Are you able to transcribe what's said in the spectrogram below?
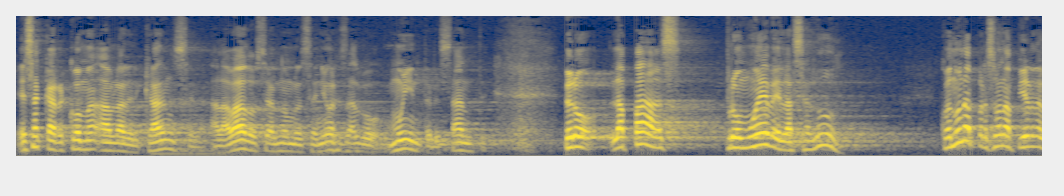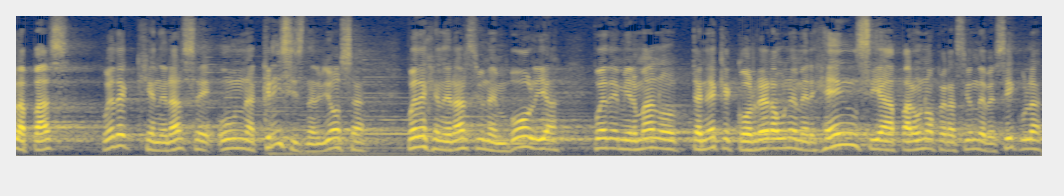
Esa carcoma habla del cáncer. Alabado sea el nombre del Señor, es algo muy interesante. Pero la paz promueve la salud. Cuando una persona pierde la paz, puede generarse una crisis nerviosa, puede generarse una embolia, puede mi hermano tener que correr a una emergencia para una operación de vesícula.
